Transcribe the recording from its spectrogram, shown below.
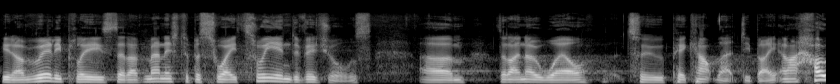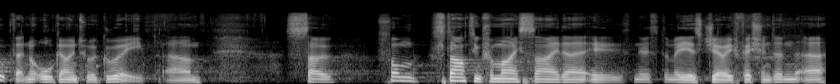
you know, I'm really pleased that I've managed to persuade three individuals um, that I know well to pick up that debate, and I hope they're not all going to agree. Um, so, from starting from my side, uh, is nearest to me is Jerry Fishenden. Uh,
